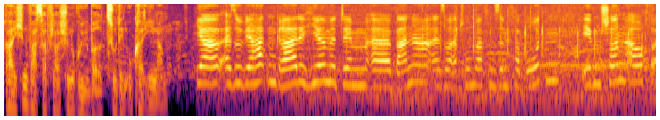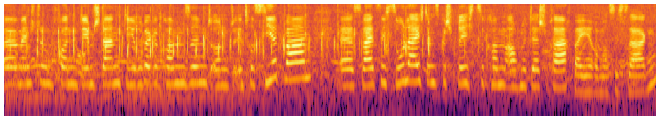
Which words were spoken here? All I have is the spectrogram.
reichen Wasserflaschen rüber zu den Ukrainern. Ja, also wir hatten gerade hier mit dem äh, Banner, also Atomwaffen sind verboten, eben schon auch äh, Menschen von dem Stand, die rübergekommen sind und interessiert waren. Äh, es war jetzt nicht so leicht ins Gespräch zu kommen, auch mit der Sprachbarriere, muss ich sagen.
